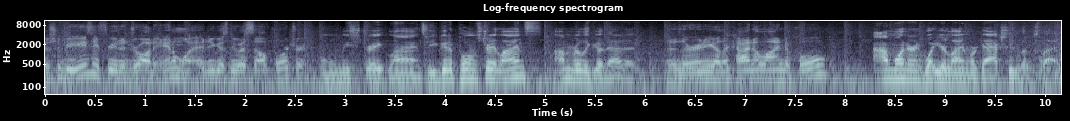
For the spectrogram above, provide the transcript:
It should be easy for you to draw an animal head. You just do a self-portrait. Only straight lines. Are you good at pulling straight lines? I'm really good at it. Is there any other kind of line to pull? I'm wondering what your line work actually looks like.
